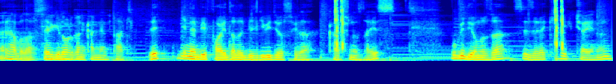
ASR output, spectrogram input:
Merhabalar sevgili Organik Annem takipçileri. Yine bir faydalı bilgi videosuyla karşınızdayız. Bu videomuzda sizlere kekik çayının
